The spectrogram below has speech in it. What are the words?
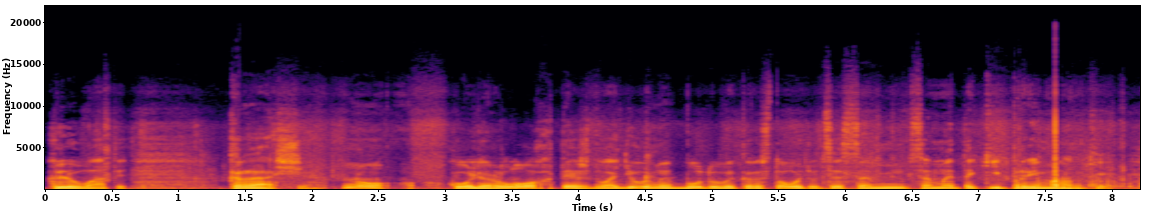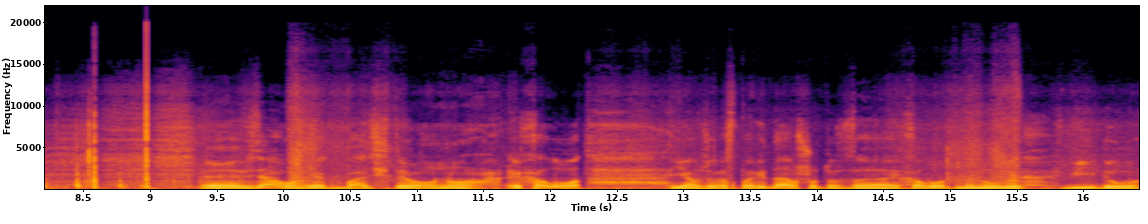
клювати краще. Ну, колір лох, теж 2 дюйми, буду використовувати оце самі, саме такі приманки. Е, взяв он, як бачите, воно ехолот. Я вже розповідав, що то за ехолот минулих відео.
